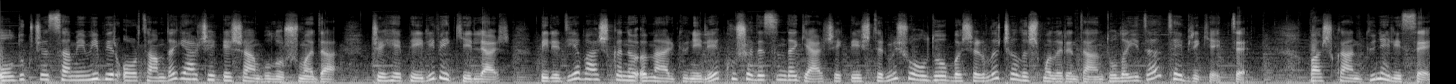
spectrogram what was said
Oldukça samimi bir ortamda gerçekleşen buluşmada CHP'li vekiller Belediye Başkanı Ömer Günel'i Kuşadası'nda gerçekleştirmiş olduğu başarılı çalışmalarından dolayı da tebrik etti. Başkan Günel ise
